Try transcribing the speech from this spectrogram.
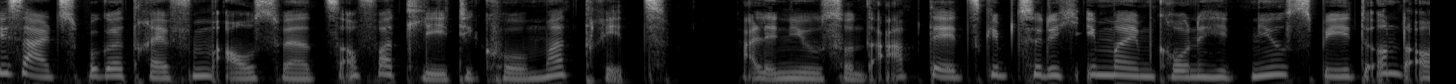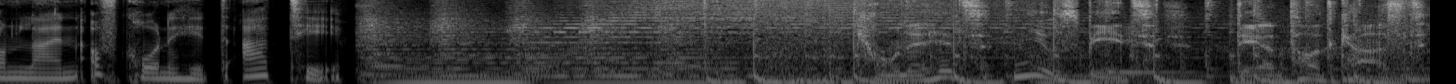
Die Salzburger treffen auswärts auf Atletico Madrid. Alle News und Updates gibt's für dich immer im Kronehit Newsbeat und online auf kronehit.at. Kronehit Newsbeat, der Podcast.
